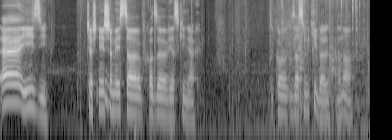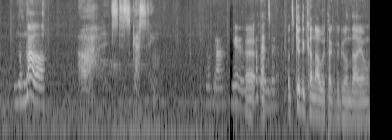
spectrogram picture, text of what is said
Eee, easy. Ciaśniejsze miejsca wchodzę w jaskiniach. Tylko zasuń kibel, no no. No, no. Ah, it's disgusting. Dobra, nie wiem, E, chyba od- tędy. Od kiedy kanały tak wyglądają?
